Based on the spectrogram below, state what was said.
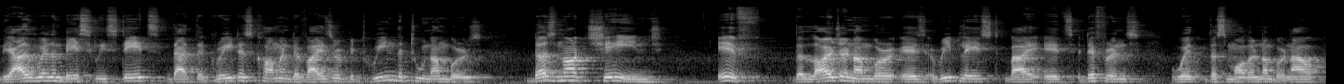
The algorithm basically states that the greatest common divisor between the two numbers does not change if the larger number is replaced by its difference with the smaller number. Now,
